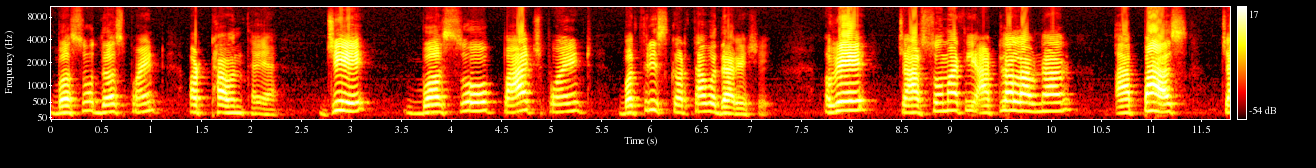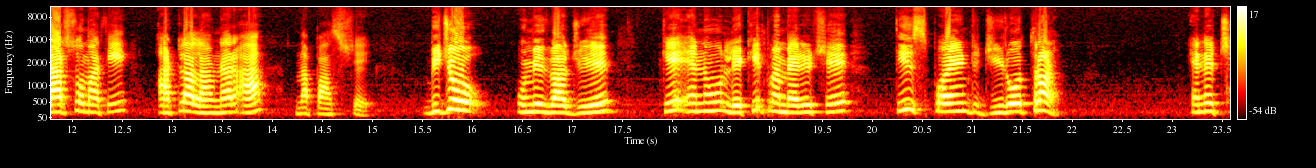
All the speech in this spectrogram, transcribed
બસો દસ પોઈન્ટ અઠ્ઠાવન થયા. જે બસો પાંચ પોઈન્ટ બત્રીસ કરતાં વધારે છે. હવે ચારસોમાંથી આટલા લાવનાર આ પાસ ચારસોમાંથી આટલા લાવનાર આ નાપાસ છે. બીજો ઉમેદવાર જોઈએ કે એનું લેખિતમાં મેરિટ છે ત્રીસ પોઈન્ટ જીરો ત્રણ. એને છ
